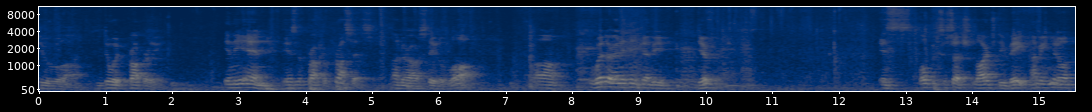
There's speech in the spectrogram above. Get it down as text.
to uh, do it properly, in the end, is the proper process under our state of law. Uh, Whether anything can be different is open to such large debate. I mean, you know,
